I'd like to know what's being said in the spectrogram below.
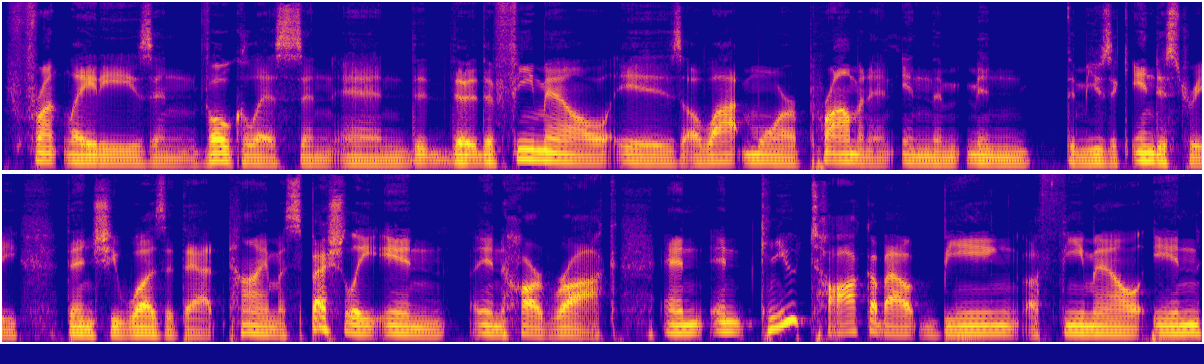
front ladies and vocalists and and the, the the female is a lot more prominent in the in the music industry than she was at that time especially in in hard rock and and can you talk about being a female in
